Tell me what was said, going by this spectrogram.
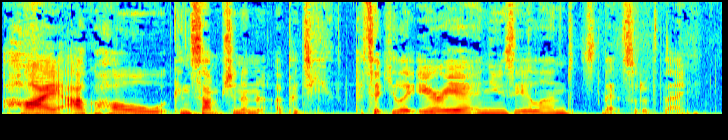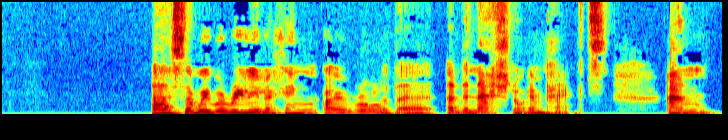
high alcohol consumption in a particular area in New Zealand, that sort of thing? Uh, so we were really looking overall at the at the national impacts, and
